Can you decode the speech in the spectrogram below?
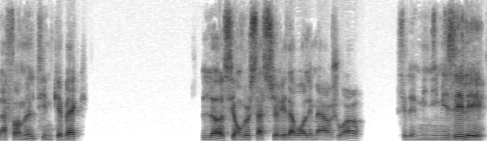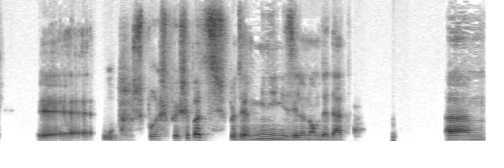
la formule Team Québec, là, si on veut s'assurer d'avoir les meilleurs joueurs, c'est de minimiser les, euh, je ne sais pas si je peux dire minimiser le nombre de dates. Euh,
